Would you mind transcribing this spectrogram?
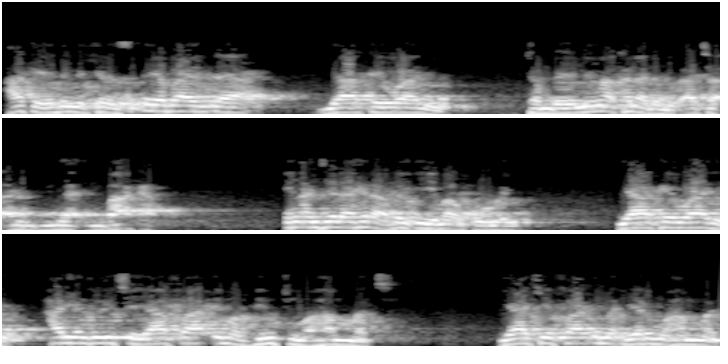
haka ya dinga kiransu ɗaya bayan ɗaya ya kai ne tambayanin a kana da buƙata a duniya in baka in an je lahira ban iya ba komai. Ya kai ne har yanzu ya ce ya faɗi bintu muhammad. Ya ke faɗi diyar muhammad.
